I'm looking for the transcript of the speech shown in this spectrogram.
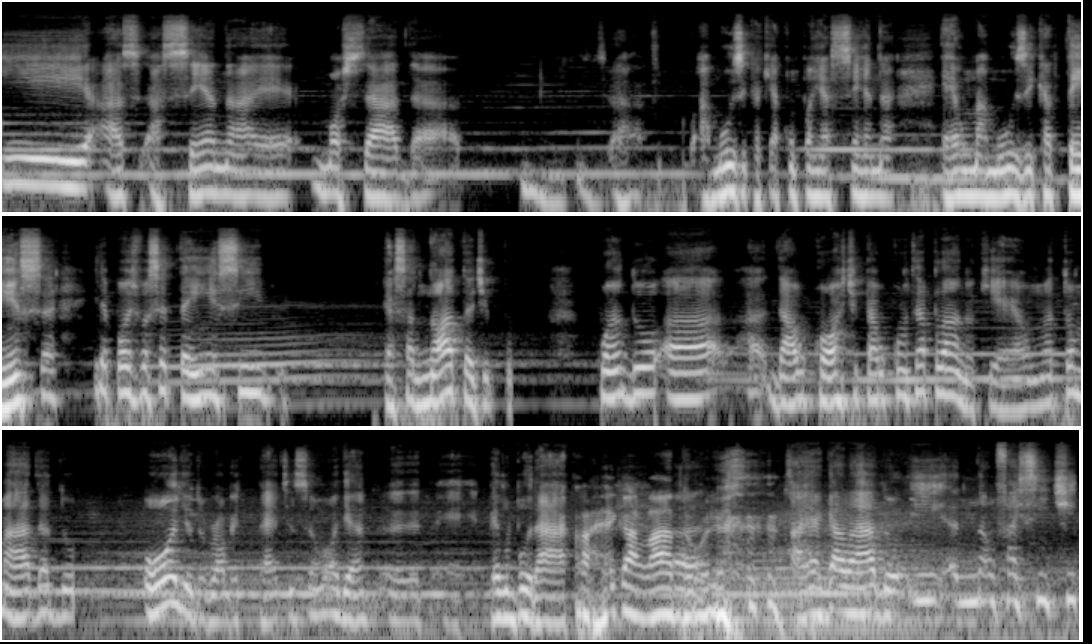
E a, a cena é mostrada a música que acompanha a cena é uma música tensa, e depois você tem esse essa nota de quando uh, dá o corte para o contraplano, que é uma tomada do olho do Robert Pattinson olhando uh, pelo buraco. Arregalado, olhando. Arregalado. E não faz sentido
